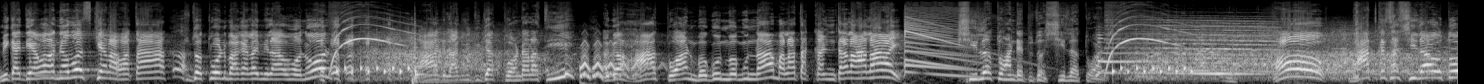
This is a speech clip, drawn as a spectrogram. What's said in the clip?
मी काय देवा नवस केला होता? तुझं तोंड बघायला मिळावं म्हणून? आग लागली तुझ्या तोंडाला ती? अगं हा तोंड बघून बघून ना मला आता कंटाळा आलाय. शिल तोंड आहे तुझं शिल तोंड. हो भात कसा शिला होतो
